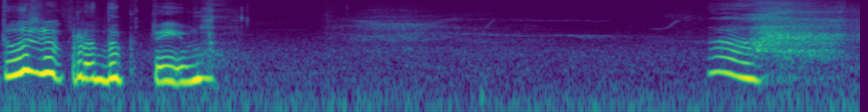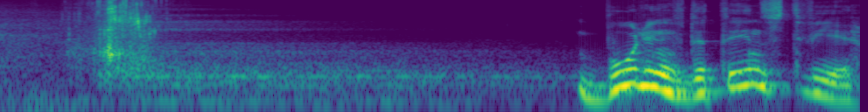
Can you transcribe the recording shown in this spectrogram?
Дуже продуктивно. Булінг в дитинстві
